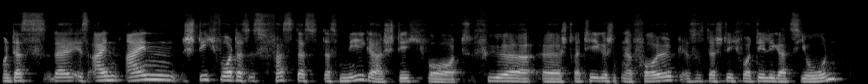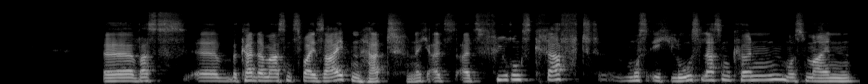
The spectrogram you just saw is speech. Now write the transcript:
Und das, da ist ein, ein Stichwort, das ist fast das, das Mega-Stichwort für äh, strategischen Erfolg. Es ist das Stichwort Delegation. Äh, was äh, bekanntermaßen zwei Seiten hat. Nicht? Als, als Führungskraft muss ich loslassen können, muss meinen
